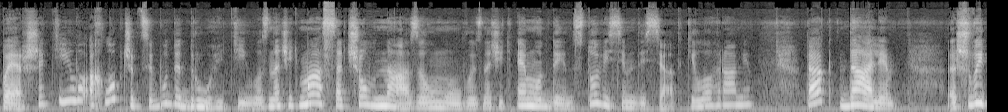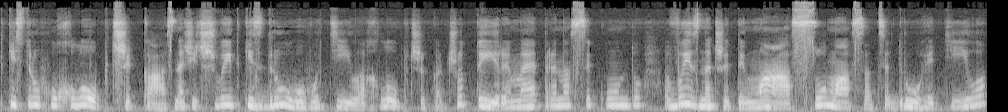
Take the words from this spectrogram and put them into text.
перше тіло, а хлопчик це буде друге тіло. Значить, маса човна за умовою, значить, М1 180 кг. Так, далі. Швидкість руху хлопчика, значить швидкість другого тіла хлопчика 4 метри на секунду. Визначити масу, маса це друге тіло.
